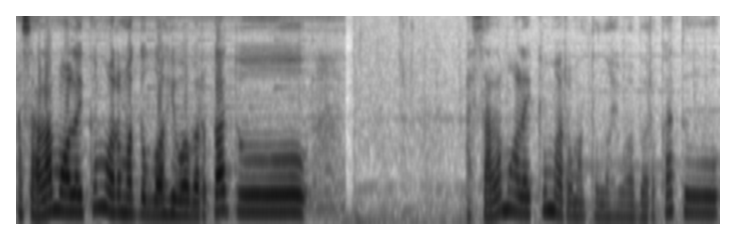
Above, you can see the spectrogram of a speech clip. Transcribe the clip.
Assalamualaikum warahmatullahi wabarakatuh. Assalamualaikum warahmatullahi wabarakatuh.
